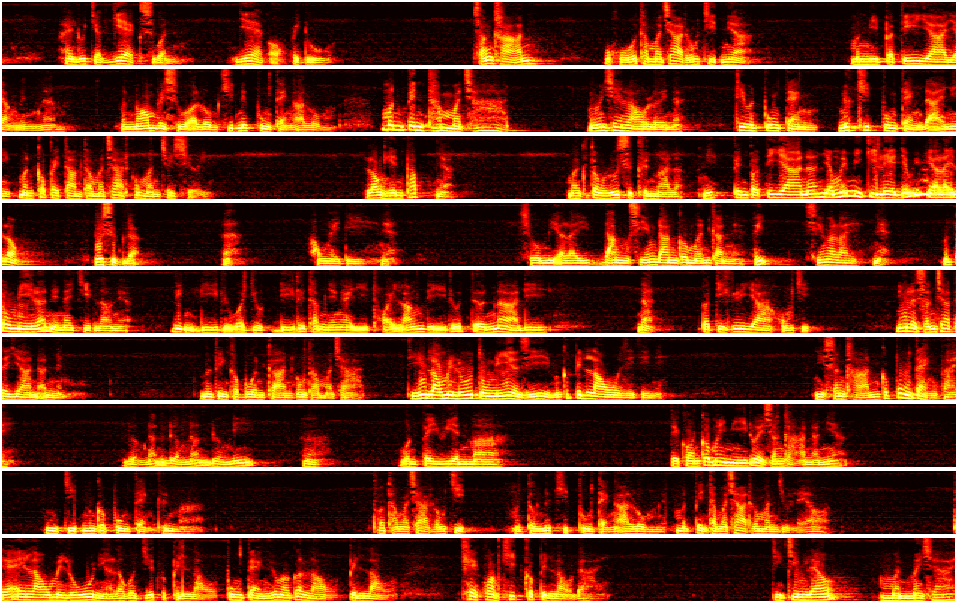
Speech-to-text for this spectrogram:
ให้รู้จักแยกส่วน แยกออกไปดู สังขารโอ้โห ธรรมชาติของจิตเนี่ย มันมีปฏิยาอย่างหนึ่งนะ มันน้อมไปสู่อารมณ์คิดนึกปรุงแต่งอารมณ์ มันเป็นธรรมชาติ มันไม่ใช่เราเลยนะ ที่มันปรุงแต่งนึกคิดปรุงแต่งได้นี่ มันก็ไปตามธรรมชาติของมันเฉยๆลองเห็นพับเนี่ย มันก็ต้องรู้สึกขึ้นมาล้วนี่เป็นปฏิยานะ ยังไม่มีกิเลสยังไม่มีอะไรหรอก รู้สึกแล้วอะ เอาไงดี เนี่ยโชมีอะไรดังเสียงดังก็เหมือนกันเนี่ยเฮ้ยเสียงอะไรเนี่ย มันต้องมีแล้วเนี่ยในจิตเราเนี่ย วิ่งดีหรือว่าหยุดดีหรือทำยังไงดี ถอยหลังดีหรือเดินหน้าดีนั่นปฏิกิริยาของจิต นี่แหละสัญชาตญาณอันหนึ่ง มันเป็นขบวนการของธรรมชาติ ทีนี้เราไม่รู้ตรงนี้สิมันก็เป็นเราสิทีนี้นี่สังขารก็ปุ้งแต่งไป เรื่องนั้นเรื่องนั้นเรื่องนี้ วนไปเวียนมา แต่ก่อนก็ไม่มีด้วยสังขารอันเนี้ยจิตมันก็ปรุงแต่งขึ้นมา เพราะธรรมชาติของจิต มันต้องนึกคิดปรุงแต่งอารมณ์เนี่ยมันเป็นธรรมชาติของมันอยู่แล้ว แต่ไอเราไม่รู้เนี่ย เราก็ยึดว่าเป็นเราปรุงแต่งขึ้นมาก็เราเป็นเรา แค่ความคิดก็เป็นเราได้ จริง ๆแล้วมันไม่ใช่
